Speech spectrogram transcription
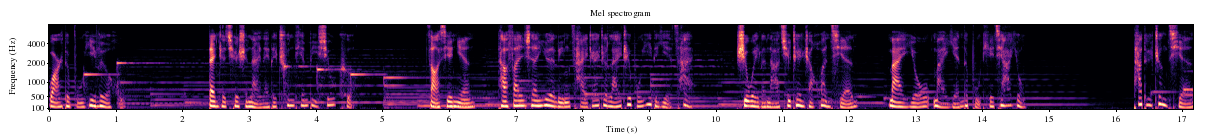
玩得不亦乐乎。但这却是奶奶的春天必修课。早些年，她翻山越岭采摘这来之不易的野菜，是为了拿去镇上换钱，买油买盐的补贴家用。她对挣钱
